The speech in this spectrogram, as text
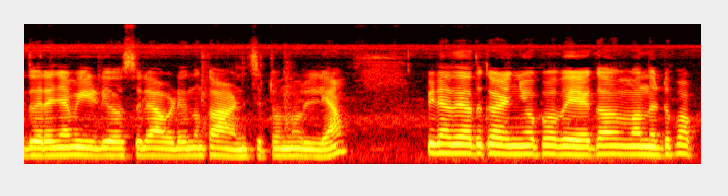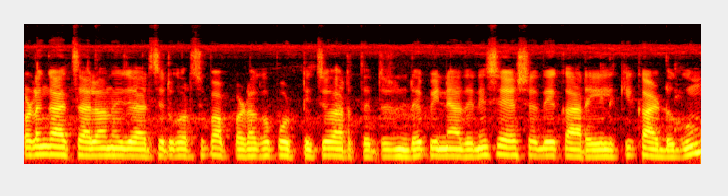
ഇതുവരെ ഞാൻ വീഡിയോസിൽ അവിടെയൊന്നും കാണിച്ചിട്ടൊന്നുമില്ല. പിന്നെ അത് അത് കഴിഞ്ഞു. അപ്പോൾ വേഗം വന്നിട്ട് പപ്പടം കാച്ചാലോ എന്ന് വിചാരിച്ചിട്ട് കുറച്ച് പപ്പടമൊക്കെ പൊട്ടിച്ച് വറുത്തിട്ടുണ്ട്. പിന്നെ അതിന് ശേഷം ഈ കറിയിലേക്ക് കടുകും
